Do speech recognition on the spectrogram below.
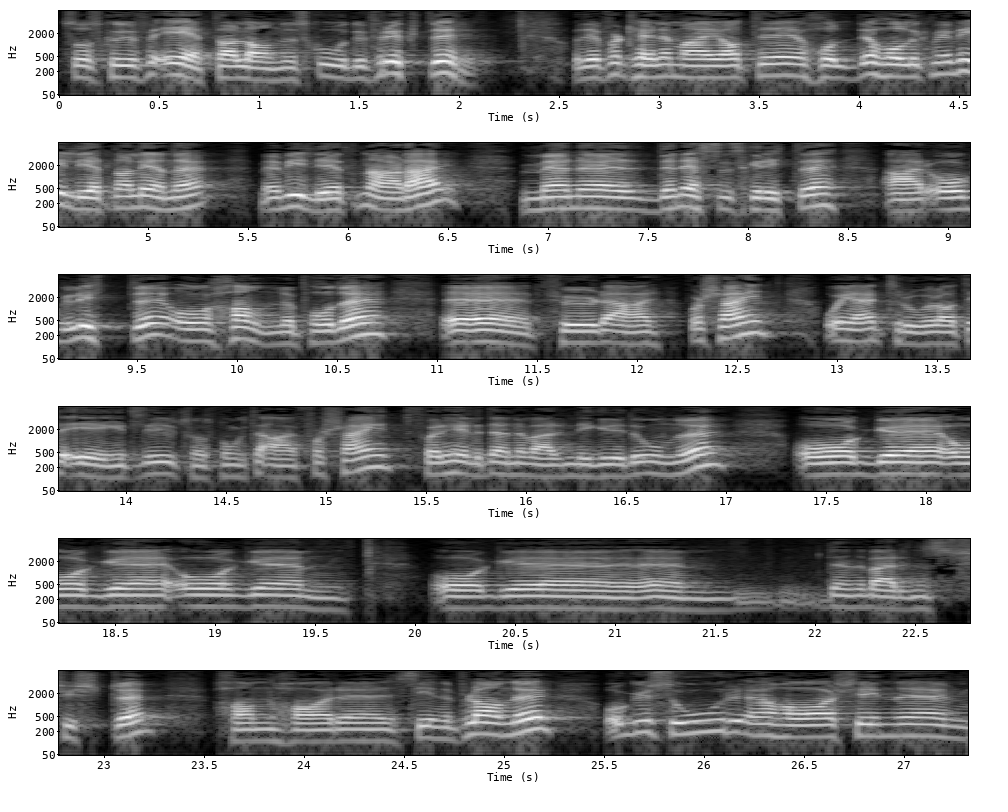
så skal du få ete av landets gode frukter. Og Det forteller meg at det holder ikke med villigheten alene, men villigheten er der. Men eh, det neste skrittet er å lytte og handle på det eh, før det er for seint. Og jeg tror at det egentlig i utgangspunktet er for seint, for hele denne verden ligger i det onde. Og, eh, og, og, og denne verdens fyrste han har eh, sine planer, og Guds ord eh, har sin, eh,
